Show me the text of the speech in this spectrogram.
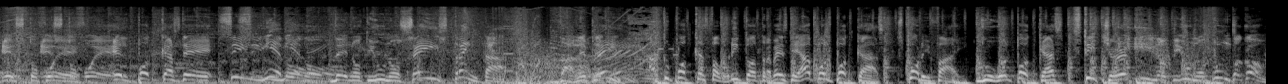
Esto fue, el podcast de Sin, miedo, de Noti1630. Dale play a tu podcast favorito a través de Apple Podcasts, Spotify, Google Podcasts, Stitcher y notiuno.com.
